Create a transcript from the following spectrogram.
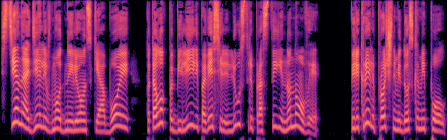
Стены одели в модные леонские обои, потолок побелили, повесили люстры, простые, но новые. Перекрыли прочными досками пол.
